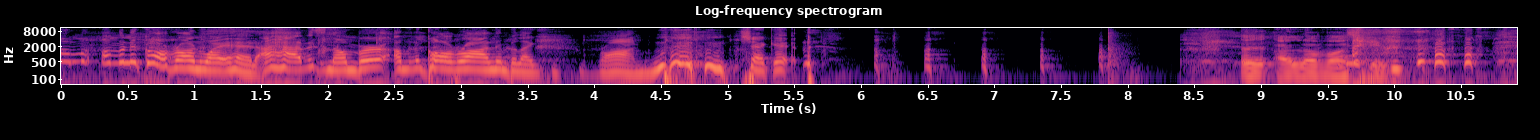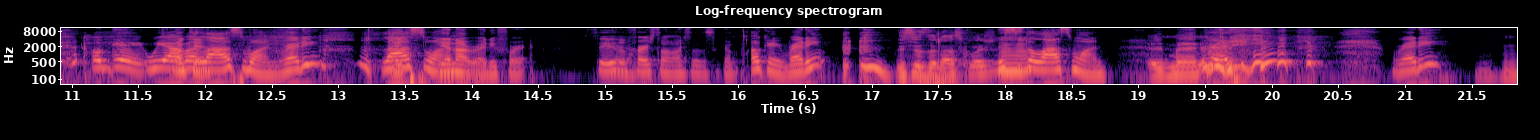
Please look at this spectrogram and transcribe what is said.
I'm, I'm gonna call Ron Whitehead. I have his number. I'm gonna call Ron and be like, Ron, check it. Hey, I love Oscar. Okay, we have Okay. a last one. Ready? Last one. You're not ready for it. Say the first one. I said the second. Okay, ready? this is the last question. This is the mm-hmm. last one. Amen. Ready? ready? Mm-hmm.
